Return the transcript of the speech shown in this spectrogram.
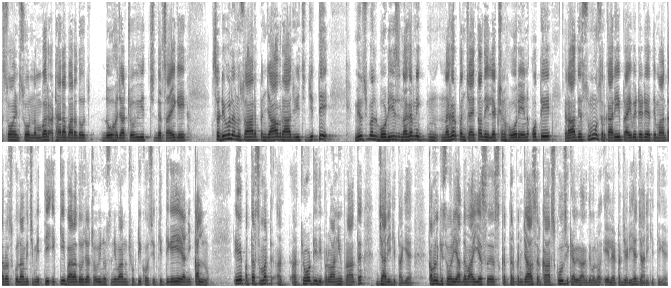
100 ਐਂਡ 100 ਨੰਬਰ 18 12 ਦੋ- 2024 ਵਿੱਚ ਦਰਸਾਏ ਗਏ। ਸ਼ਡਿਊਲ ਅਨੁਸਾਰ ਪੰਜਾਬ ਰਾਜ ਵਿੱਚ ਜਿੱਤੇ ਮਿਊਨਿਸਪਲ ਬੋਡੀਜ਼ ਨਗਰ ਨਿਗ- ਨਗਰ ਪੰਚਾਇਤਾਂ ਦੇ ਇਲੈਕਸ਼ਨ ਹੋ ਰਹੇ ਹਨ। ਉਤੇ ਰਾਜ ਦੇ ਸਮੂਹ ਸਰਕਾਰੀ ਪ੍ਰਾਈਵੇਟ ਅਤੇ ਮਾਨਤਾਪ੍ਰਾਪਤ ਸਕੂਲਾਂ ਵਿੱਚ ਮਿਤੀ 21 12 2024 ਨੂੰ ਸ਼ਨੀਵਾਰ ਨੂੰ ਛੁੱਟੀ ਘੋਸ਼ਿਤ ਕੀਤੀ ਗਈ ਹੈ, ਯਾਨੀ ਕੱਲ ਨੂੰ। ਇਹ ਪੱਤਰ ਸਮਰਥ ਅਥਾਰਟੀ ਦੀ ਪ੍ਰਵਾਨੀ ਉਪਰੰਤ ਜਾਰੀ ਕੀਤਾ ਗਿਆ ਹੈ। ਕਮਲ ਕਿਸ਼ੋਰ ਯਾਦਵ ਆਈਐਸ ਸਕੱਤਰ ਪੰਜਾਬ ਸਰਕਾਰ, ਸਕੂਲ ਸਿੱਖਿਆ ਵਿਭਾਗ ਦੇ ਵੱਲੋਂ ਇਹ ਲੈਟਰ ਜਿਹੜੀ ਹੈ ਜਾਰੀ ਕੀਤੀ ਗਈ ਹੈ।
